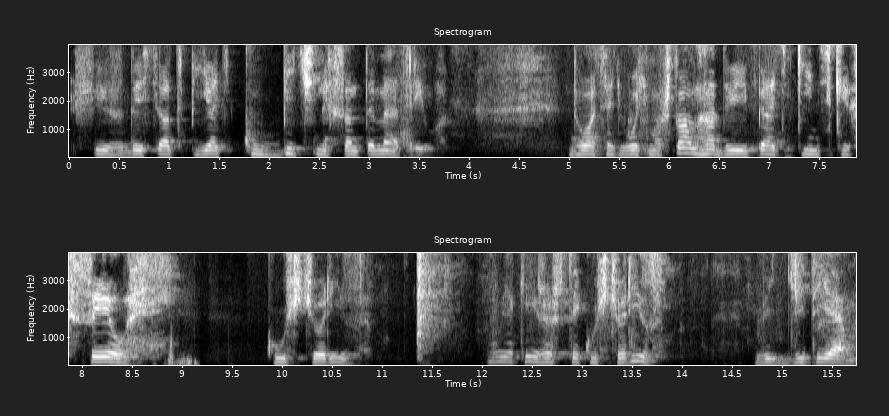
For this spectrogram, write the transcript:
65 кубічних сантиметрів. 28 штанга, 2,5 кінських сил. Кущоріз. Ну, який же ж ти кущоріз від GTM,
